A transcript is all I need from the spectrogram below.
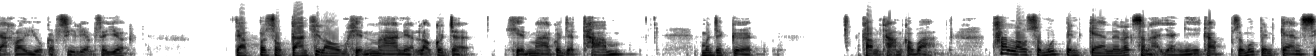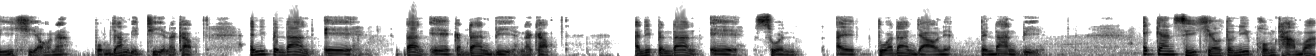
จากเราอยู่กับสี่เหลี่ยมซะเยอะ จากประสบการณ์ที่เราเห็นมาเนี่ยเราก็จะเห็นมาก็จะถาม มันจะเกิด คำถามครับว่า ถ้าเราสมมุติเป็นแกนในลักษณะอย่างนี้ครับ สมมุติเป็นแกนสีเขียวนะ ผมย้ำอีกทีนะครับ อันนี้เป็นด้าน A ด้าน A กับด้าน B นะครับ อันนี้เป็นด้าน A ส่วนไอตัวด้านยาวเนี่ยเป็นด้าน B ไอแกนสีเขียวตัวนี้ผมถามว่า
